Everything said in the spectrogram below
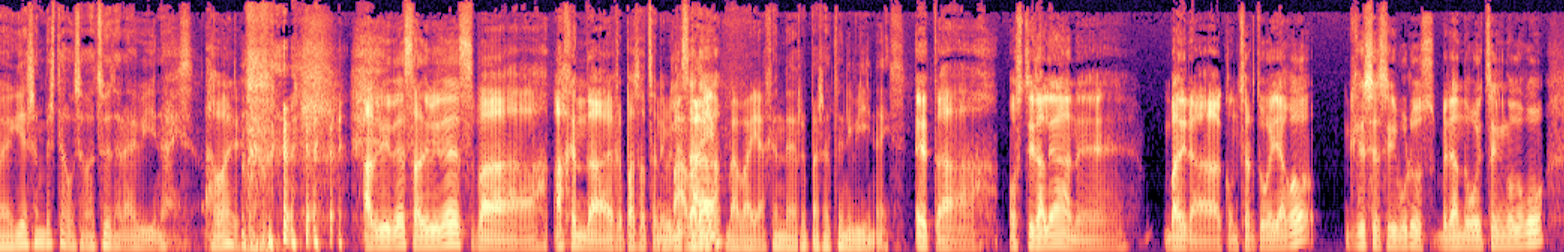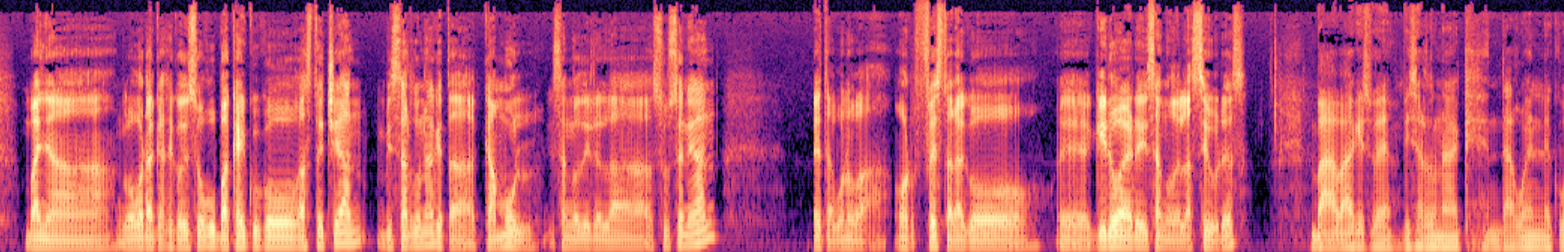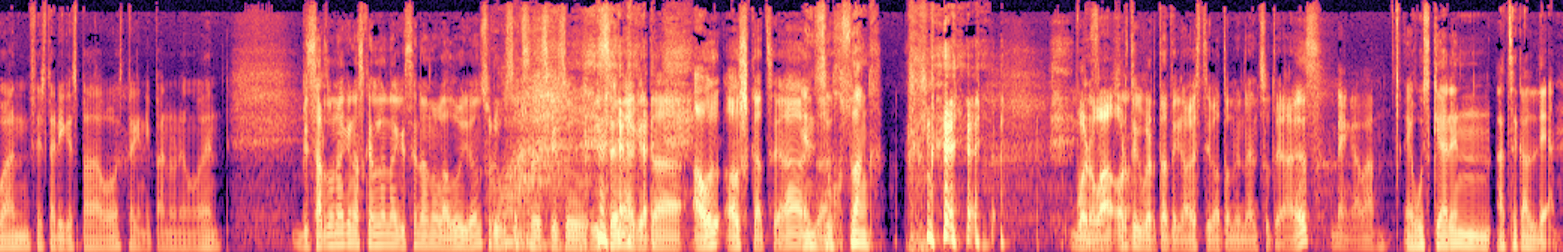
egia esan beste gauza batzuetara ebili naiz. Ah, bai. adibidez, adibidez, ba, agenda errepasatzen ibili ba, bai, ba, bai, agenda errepasatzen ibili naiz. Eta ostiralean, e, badira kontzertu gehiago, grisesi buruz beran dugu hitz egingo dugu, baina gogorak ekarriko dizugu bakaikuko gaztetxean, bizardunak eta kamul izango direla zuzenean, eta bueno, ba, hor festarako e, giroa ere izango dela ziur, ez? Ba, ba, gizue, bizardunak dagoen lekuan festarik ez badago, ez dakit nipan honengo den. Bizardunaken azken lanak izena nola du, Jon? Zuri gustatzen dizkizu izenak eta hau- hauskatzea. Eta... Entzuk zuan. Bueno, ba, hortik bertatik abesti bat onena entzutea, ez? Venga, ba. Eguzkiaren atzekaldean.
